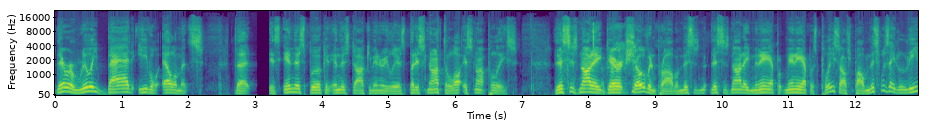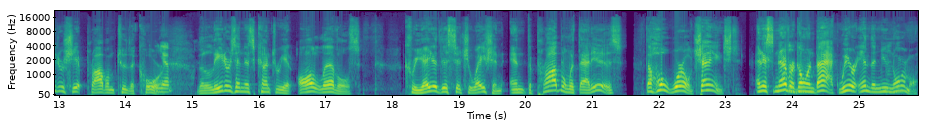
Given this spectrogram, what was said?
there are really bad, evil elements that is in this book and in this documentary, Liz, But it's not the law. It's not police. This is not a Derek Chauvin problem. This is this is not a Minneapolis, police officer problem. This was a leadership problem to the core. Yep. The leaders in this country at all levels created this situation. And the problem with that is the whole world changed and it's never mm-hmm. going back. We are in the new mm-hmm. normal.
